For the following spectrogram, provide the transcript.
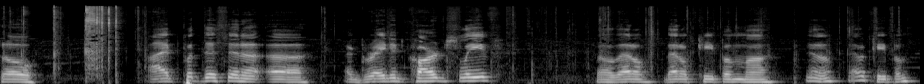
So I put this in a, a, a graded card sleeve. So that'll that'll keep them, uh, you know, that'll keep them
